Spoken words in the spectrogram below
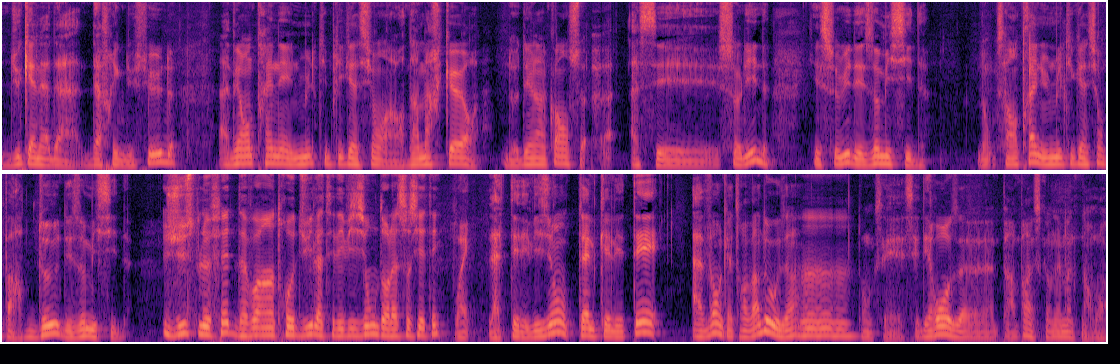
du Canada, d'Afrique du Sud, avait entraîné une multiplication alors d'un marqueur de délinquance euh, assez solide, qui est celui des homicides. Donc ça entraîne une multiplication par deux des homicides. juste le fait d'avoir introduit la télévision dans la société? Ouais. La télévision telle qu'elle était avant 92. Hein. Hum, hum. Donc c'est des roses euh, par rapport à ce qu'on a maintenant. Bon,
